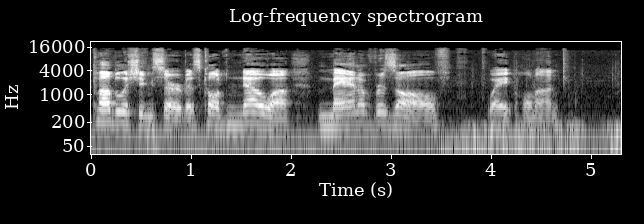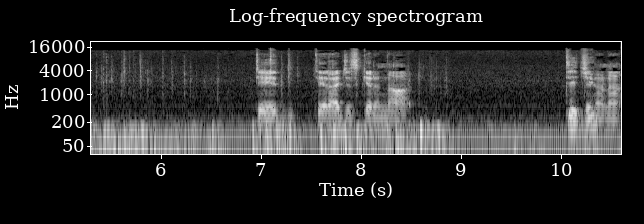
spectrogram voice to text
publishing service called Noah, Man of Resolve. Wait, hold on. Did did I just get a knock? did you? Did I not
